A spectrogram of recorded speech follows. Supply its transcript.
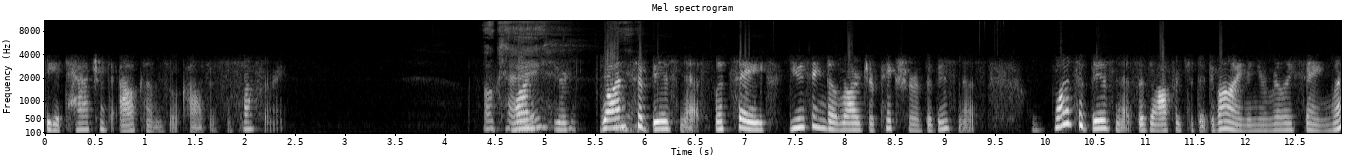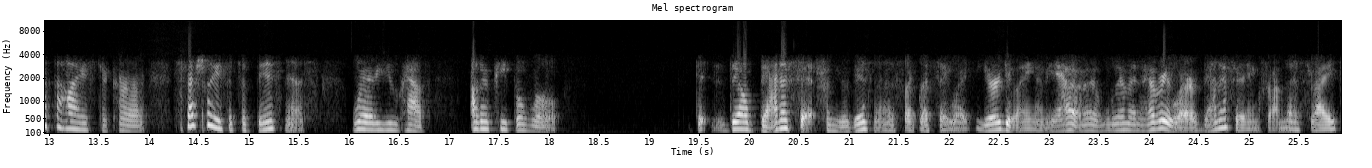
the attachment to outcome is what causes the suffering. Okay. Once you're once yeah. a business, let's say using the larger picture of the business, once a business is offered to the divine and you're really saying, let the highest occur, especially if it's a business where you have other people will they'll benefit from your business like let's say what you're doing i mean women everywhere are benefiting from this right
